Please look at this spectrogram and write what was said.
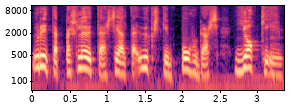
yritäpäs löytää sieltä yksikin puhdas joki. Mm.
